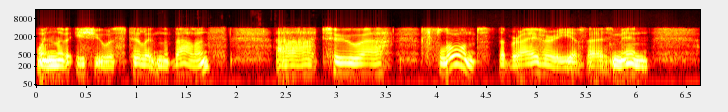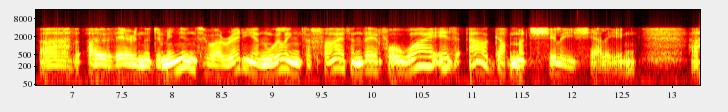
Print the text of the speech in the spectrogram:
when the issue was still in the balance, uh, to uh, flaunt the bravery of those men uh, over there in the Dominions who are ready and willing to fight, and therefore, why is our government shilly shallying? Uh,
